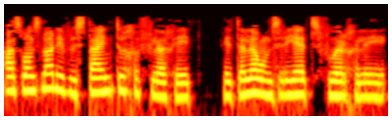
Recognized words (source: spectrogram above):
Als ons naar die woestijn toegevlug het, het hulle ons reeds voorgeleid.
